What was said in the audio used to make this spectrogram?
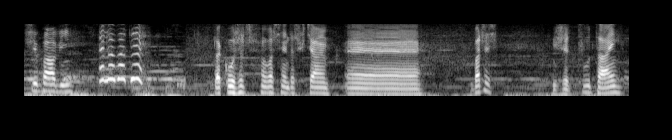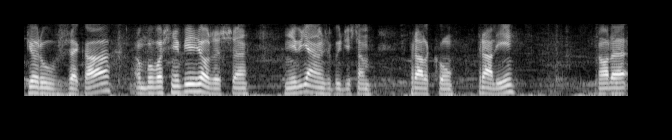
się bawi. Hello buddy! Taką rzecz właśnie też chciałem ee, zobaczyć że tutaj piorą w rzekach albo właśnie w jeziorze jeszcze nie widziałem, żeby gdzieś tam pralką prali. No ale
